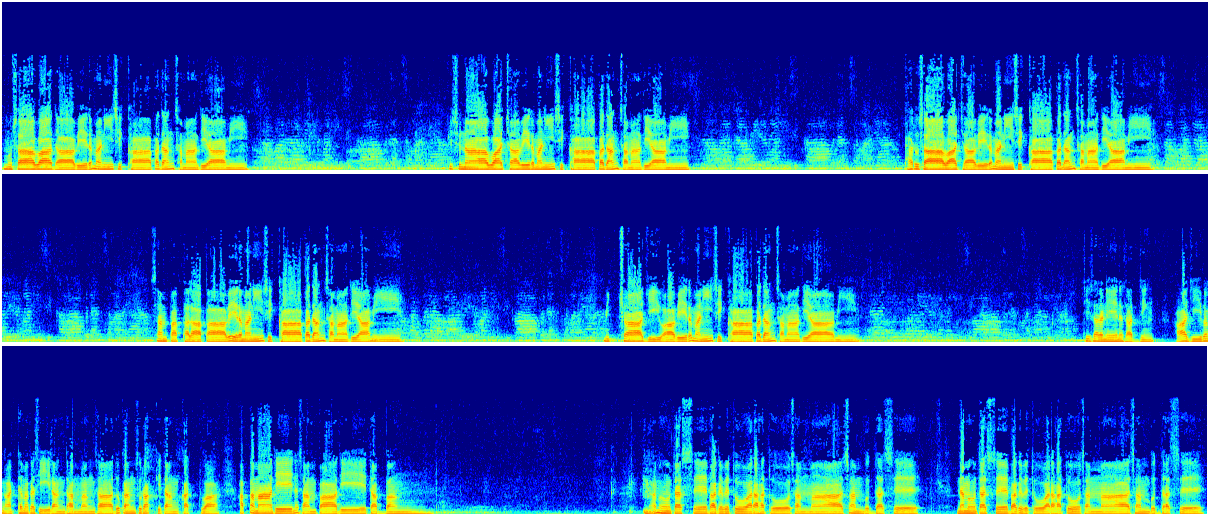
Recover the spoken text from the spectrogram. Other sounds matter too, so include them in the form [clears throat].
මුසාවාදා වේරමණී සික්ඛාපදං සමාදියාමි. පිසුනා වාචා වේරමණී සික්ඛාපදං සමාදියාමි. පරුසා වාචා වේරමණී සික්ඛාපදං සමාදියාමි. සම්පප්ඵලාපා වේරමණී සික්ඛාපදං සමාදියාමි. මිච්ඡා ජීවා වේරමණී සික්ඛාපදං සමාදියාමි. තිසරණේන සද්දින් ආජීවං අට්ඨමක සීලං ධම්මං සාදුකං සුරක්ඛිතං කତ୍වා අප්පමාදේන සම්පාදේ තබ්බං. නමෝ තස්සේ භගවතු අරහතෝ සම්මා සම්බුද්දස්සේ නමෝ තස්සේ භගවතු අරහතෝ සම්මා සම්බුද්දස්සේ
